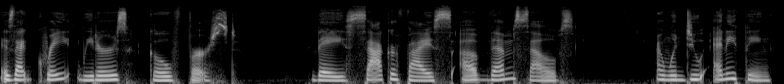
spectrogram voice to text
is that great leaders go first. They sacrifice of themselves and would do anything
